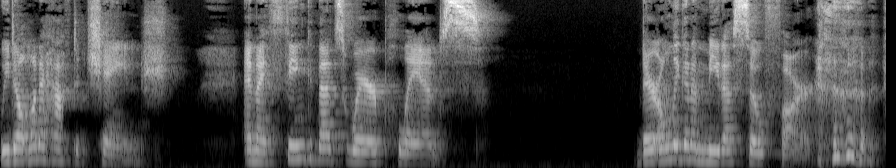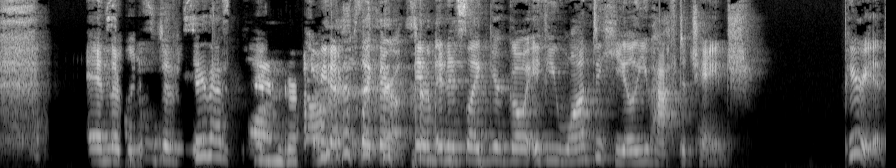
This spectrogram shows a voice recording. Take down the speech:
We don't want to have to change. And I think that's where plants, they're only going to meet us so far. and the rest of say that again, girl. I mean, it's like they're, and, and it's like you're going, if you want to heal, you have to change. Period.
